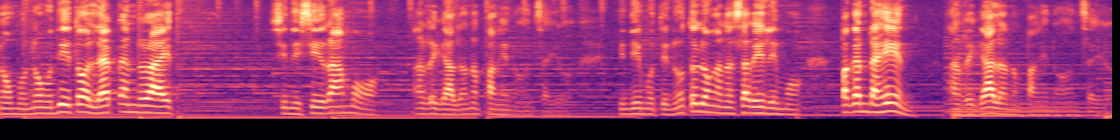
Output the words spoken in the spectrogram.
nomo-nomo dito, left and right, sinisira mo ang regalo ng Panginoon sa iyo. Hindi mo tinutulungan ang sarili mo, pagandahin ang regalo ng Panginoon sa iyo.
